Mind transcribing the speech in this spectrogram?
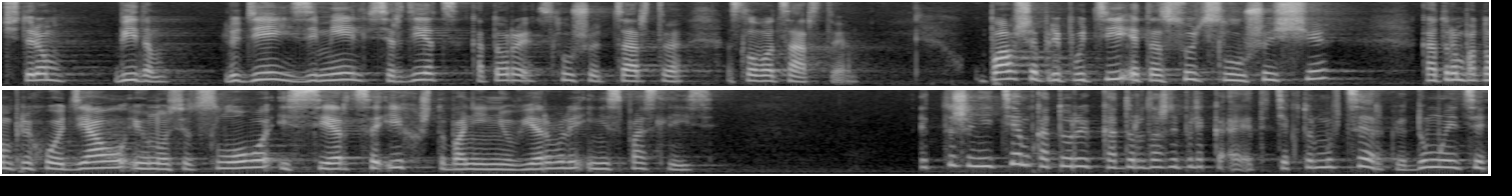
четырем видам людей, земель, сердец, которые слушают царство, слово царствия. Упавшие при пути – это суть слушающие, которым потом приходит дьявол и уносит слово из сердца их, чтобы они не уверовали и не спаслись. Это же не тем, которые, которые должны были... Это те, которые мы в церкви. Думаете,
